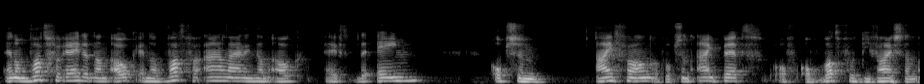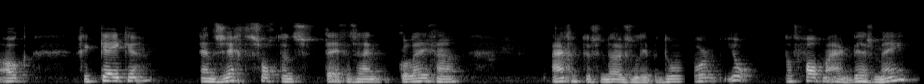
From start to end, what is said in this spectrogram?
En om wat voor reden dan ook en op wat voor aanleiding dan ook, heeft de een op zijn iPhone of op zijn iPad of op wat voor device dan ook gekeken en zegt s ochtends tegen zijn collega, eigenlijk tussen neus en lippen door, joh, dat valt me eigenlijk best mee.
